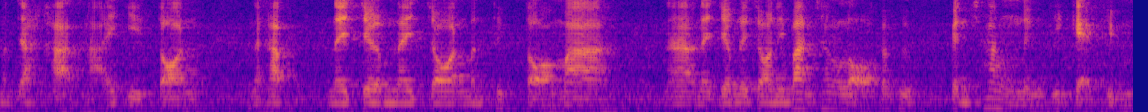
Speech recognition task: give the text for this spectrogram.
มันจะขาดหายกี่ตอนนะครับ ในเจิมในจรบันทึกต่อมานะในเจิมในจรในบ้านช่างหล่อก็คือเป็นช่างหนึ่งที่แกะพิมพ์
